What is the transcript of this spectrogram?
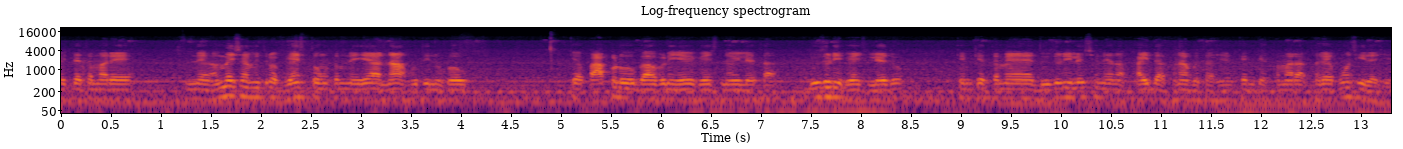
એટલે તમારે ને હંમેશા મિત્રો ભેંસ તો હું તમને એ ના સુધીનું કહું કે પાકડું, ગાભણી એવી ભેંસ નહીં લેતા. દૂધણી ભેંસ લેજો. કેમ કે તમે દૂધણી લેશો ને એના ફાયદા ઘણા બધા છે. કેમ કે તમારા ઘરે પહોંચી જશે.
